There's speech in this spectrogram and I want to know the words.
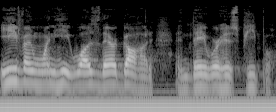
even when he was their God and they were his people.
